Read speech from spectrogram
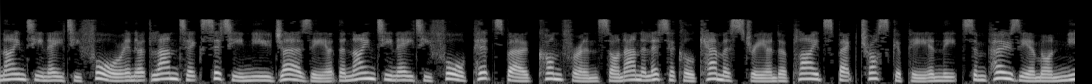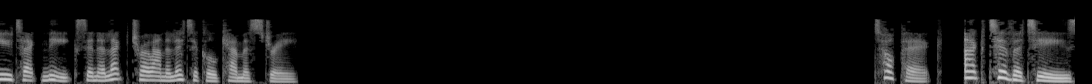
1984 in Atlantic City, New Jersey at the 1984 Pittsburgh Conference on Analytical Chemistry and Applied Spectroscopy in the Symposium on New Techniques in Electroanalytical Chemistry. Topic: Activities.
